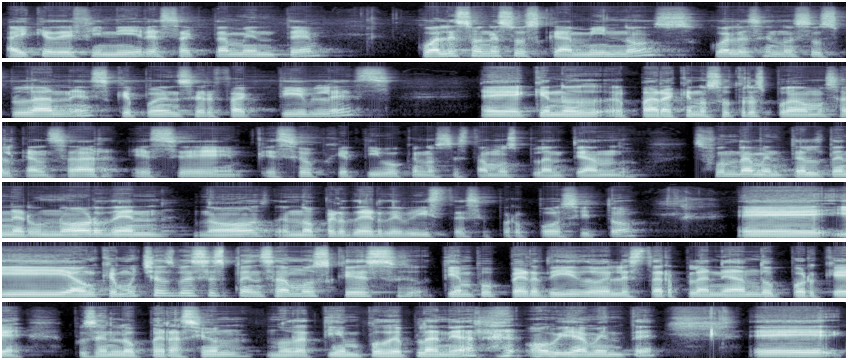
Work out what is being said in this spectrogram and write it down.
hay que definir exactamente cuáles son esos caminos, cuáles son esos planes que pueden ser factibles eh, para que nosotros podamos alcanzar ese, ese objetivo que nos estamos planteando. Es fundamental tener un orden, ¿no? no perder de vista ese propósito eh, y aunque muchas veces pensamos que es tiempo perdido el estar planeando porque pues en la operación no da tiempo de planear, obviamente, eh,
